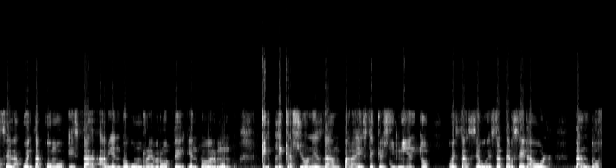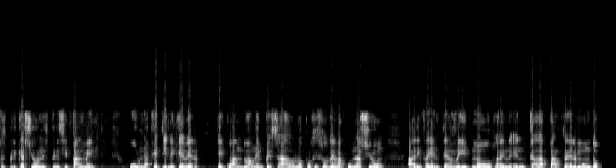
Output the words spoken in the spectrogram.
se da cuenta cómo está habiendo un rebrote en todo el mundo. ¿Qué explicaciones dan para este crecimiento o esta tercera ola? Dan dos explicaciones principalmente. Una que tiene que ver que cuando han empezado los procesos de vacunación a diferentes ritmos en, cada parte del mundo,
